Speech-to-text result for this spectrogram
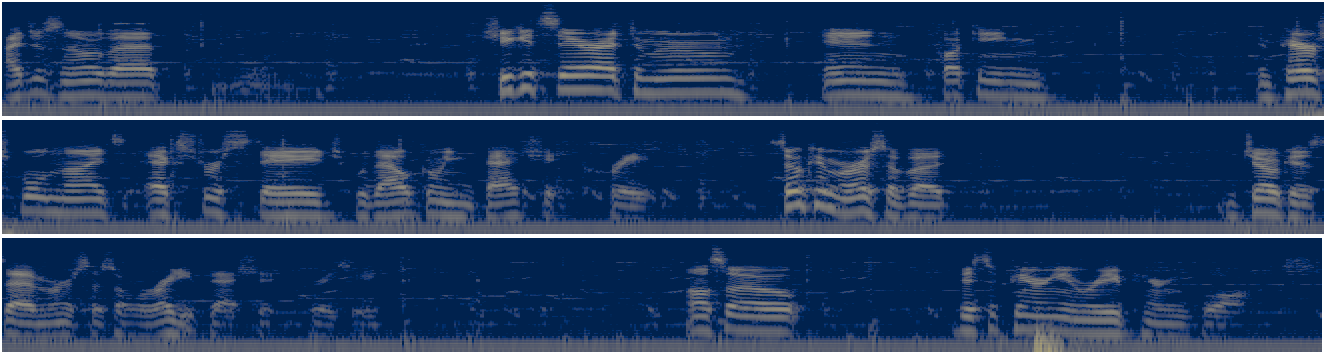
I just know that she could stare at the moon in fucking Imperishable Night's extra stage without going batshit crazy. So can Marisa, but the joke is that Marisa's already batshit crazy. Also, disappearing and reappearing blocks.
